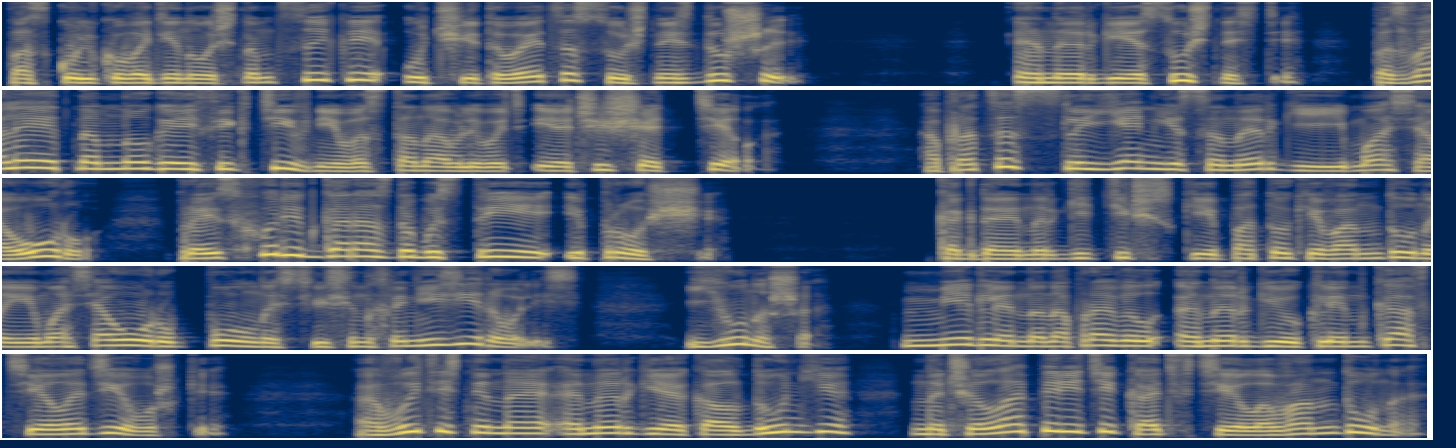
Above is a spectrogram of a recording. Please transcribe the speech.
поскольку в одиночном цикле учитывается сущность души. Энергия сущности позволяет намного эффективнее восстанавливать и очищать тело, а процесс слияния с энергией Мася Ауру происходит гораздо быстрее и проще. Когда энергетические потоки Вандуна и Масяору полностью синхронизировались, юноша медленно направил энергию клинка в тело девушки, вытесненная энергия колдуньи начала перетекать в тело Вандуна.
